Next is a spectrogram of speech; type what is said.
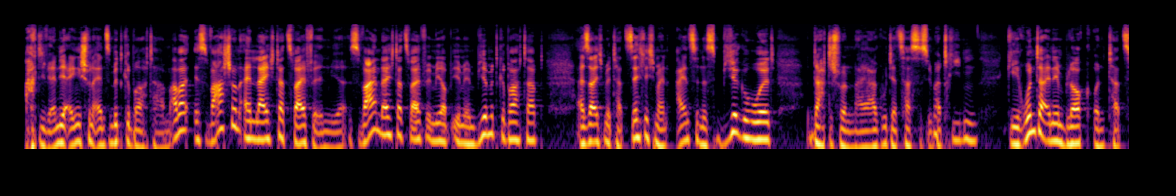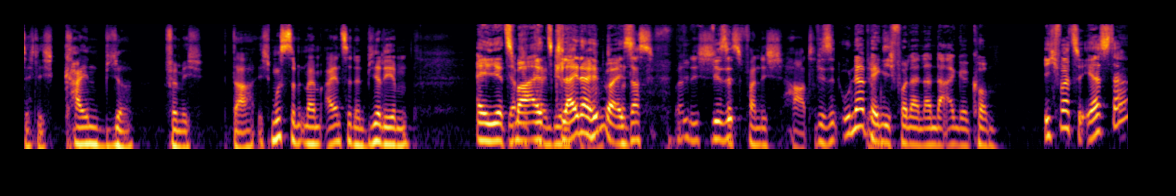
Ach, die werden dir eigentlich schon eins mitgebracht haben. Aber es war schon ein leichter Zweifel in mir. Es war ein leichter Zweifel in mir, ob ihr mir ein Bier mitgebracht habt. Also habe ich mir tatsächlich mein einzelnes Bier geholt, dachte schon, naja, gut, jetzt hast du es übertrieben. Geh runter in den Block und tatsächlich kein Bier für mich da. Ich musste mit meinem einzelnen Bier leben. ey, jetzt mal als Bier kleiner. Hinweis. Und das fand ich, Wir sind- das fand ich hart. wir sind unabhängig voneinander angekommen. Ich war zuerst da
